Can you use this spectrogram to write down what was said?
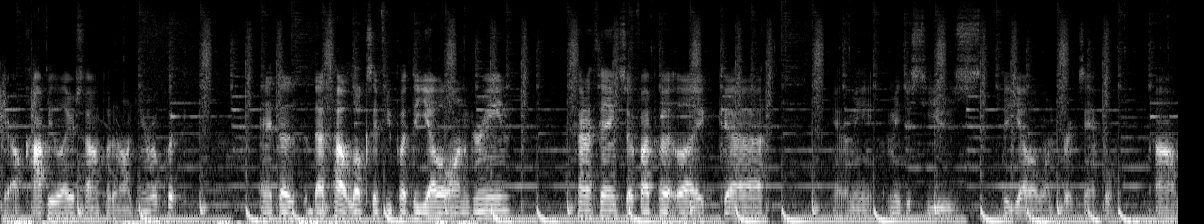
here, I'll copy layer style and put it on here real quick. And it does. That's how it looks if you put the yellow on green, kind of thing. So if I put like, uh, yeah, let me let me just use the yellow one for example. Um,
